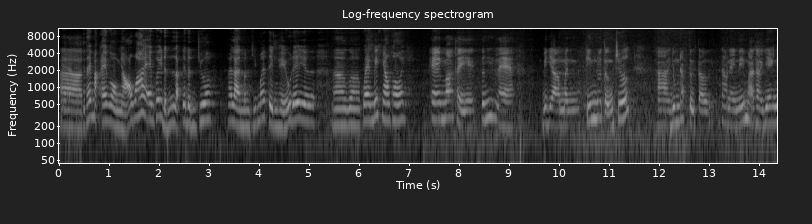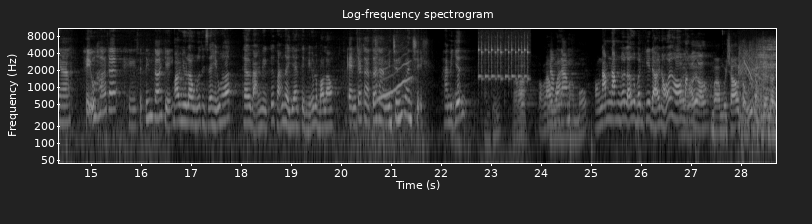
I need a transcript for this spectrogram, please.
à, Chị thấy mặt em còn nhỏ quá Em có ý định lập gia đình chưa? Hay là mình chỉ mới tìm hiểu để à, quen biết nhau thôi? Em á, thì tính là bây giờ mình kiếm đối tượng trước à, dung đắp từ từ. Sau này nếu mà thời gian à, hiểu hết á thì sẽ tiến tới chị. Bao nhiêu lâu nữa thì sẽ hiểu hết? Theo bạn thì cái khoảng thời gian tìm hiểu là bao lâu? Em chắc là tới 29 của anh chị. 29 à, Còn lâu Năm quá. năm. 31 Còn 5 năm nữa lỡ bên kia đợi nổi không? rồi Bằng... hỏi không 36 tuổi lập gia đình.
